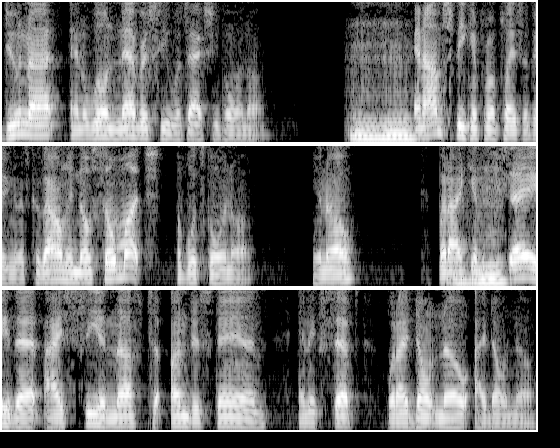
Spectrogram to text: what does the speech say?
do not and will never see what's actually going on. Mm-hmm. And I'm speaking from a place of ignorance because I only know so much of what's going on, you know? But I can mm-hmm. say that I see enough to understand and accept what I don't know, I don't know.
